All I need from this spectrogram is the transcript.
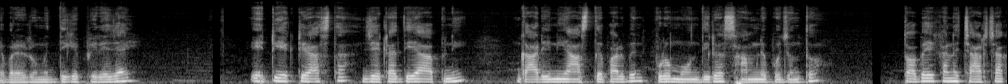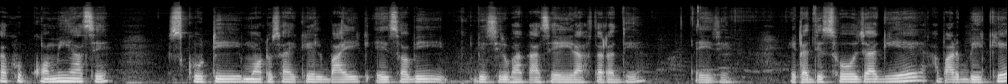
এবারে রুমের দিকে ফিরে যাই। এটি একটি রাস্তা, যেটা দিয়ে আপনি গাড়ি নিয়ে আসতে পারবেন পুরো মন্দিরের সামনে পর্যন্ত। তবে এখানে চার চাকা খুব কমই আসে স্কুটি, মোটরসাইকেল, বাইক এইসবই বেশিরভাগ আসে এই রাস্তাটা দিয়ে। এই যে, এটা দিয়ে সোজা গিয়ে আবার বেঁকে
